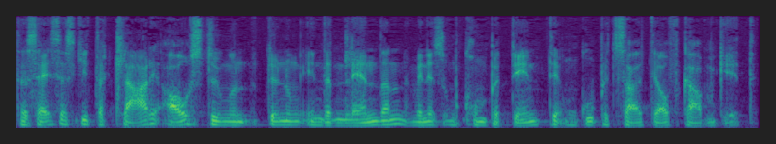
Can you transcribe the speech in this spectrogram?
Das heißt, es gibt eine klare Ausdünnung in den Ländern, wenn es um kompetente und gut bezahlte Aufgaben geht.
